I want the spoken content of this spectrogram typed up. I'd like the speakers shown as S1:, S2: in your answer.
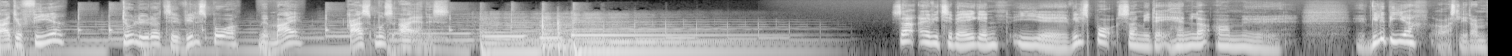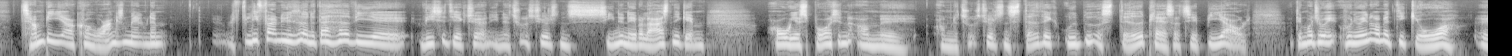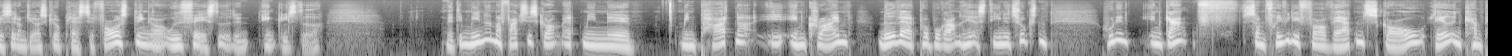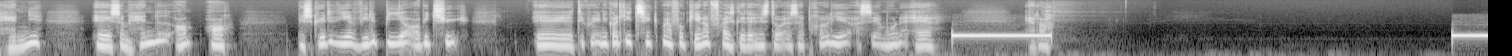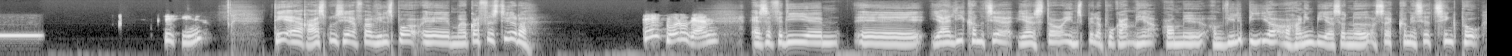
S1: Radio 4. Du lytter til Vildspor med mig, Rasmus Ejernes. Så er vi tilbage igen i øh, Vildspor, som i dag handler om øh, vilde bier, og også lidt om tambier og konkurrencen mellem dem. Lige før nyhederne, der havde vi øh, vicedirektøren i Naturstyrelsen, Signe Nepper Larsen, igennem, og jeg spurgte hende, om, øh, om Naturstyrelsen stadigvæk udbyder stadepladser til biavl. Det måtte jo, hun jo indrømme, at de gjorde, øh, selvom de også gjorde plads til forskning og udfastede den enkelte steder. Men det mindede mig faktisk om, at min, øh, min partner in crime, medvært på programmet her, Stine Tuxen, hun en, en gang som frivillig for Verdens Skove lavede en kampagne, øh, som handlede om at beskytte de her vilde bier op i ty. Øh, det kunne jeg egentlig godt lige tænke mig at få genopfrisket den historie, så jeg prøver lige at se, om hun er, er der.
S2: Det er Signe.
S1: Det er Rasmus her fra Vildsborg. Øh, må jeg godt forstyrre dig?
S2: Det må du gerne.
S1: Altså, fordi øh, øh, jeg er lige kommet til at... Jeg står og indspiller program her om, øh, om vilde bier og honningbier og sådan noget, og så kom jeg til at tænke på,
